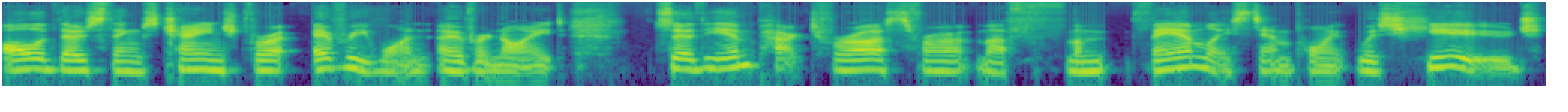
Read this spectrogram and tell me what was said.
all of those things changed for everyone overnight. So the impact for us from a family standpoint was huge.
